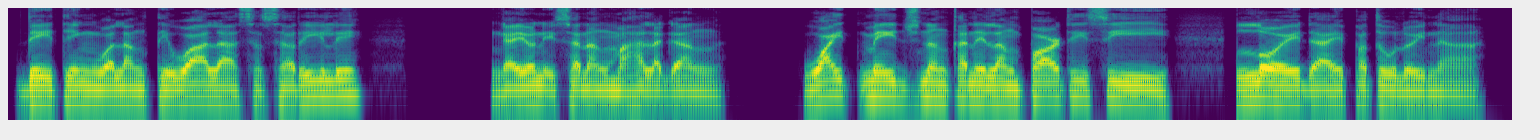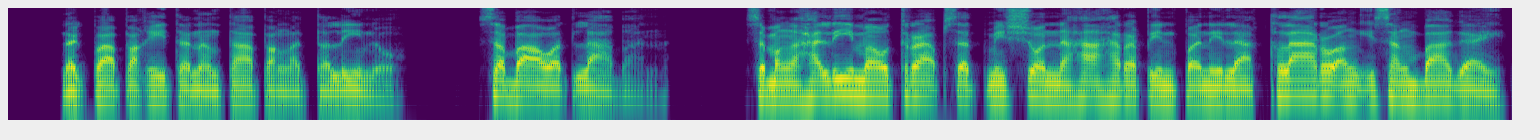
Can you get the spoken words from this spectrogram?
dating walang tiwala sa sarili. Ngayon isa ng mahalagang white mage ng kanilang party si Lloyd ay patuloy na nagpapakita ng tapang at talino sa bawat laban. Sa mga halimaw traps at misyon na haharapin pa nila, klaro ang isang bagay.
